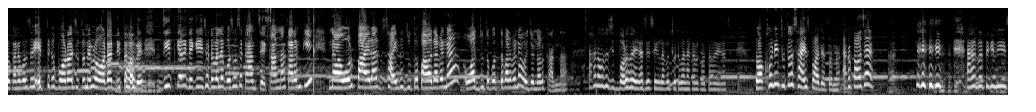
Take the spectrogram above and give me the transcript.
দোকানে বলছে, এর থেকে বড় জুতো নেবে অর্ডার দিতে হবে। জিতকে আমি দেখিনি, ছোটবেলায় বসে বসে কাঁদছে। কান্নার কারণ কি? না, ওর পায়ের আর সাইজের জুতো পাওয়া যাবে না, ও আর জুতো পরতে পারবে না, ওই জন্য ওর কান্না। এখন অবশ্য জিত বড় হয়ে গেছে, সেগুলো এখন ছোটবেলাকার কথা হয়ে গেছে। তখনই জুতো সাইজ পাওয়া যেত না। এখন পাওয়া যায়? এখন করতে কিনিস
